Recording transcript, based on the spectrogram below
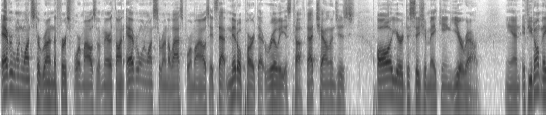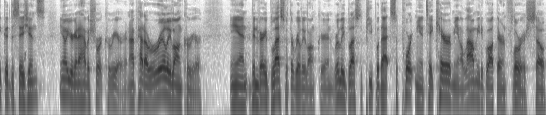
Everyone wants to run the first four miles of a marathon. Everyone wants to run the last four miles. It's that middle part that really is tough. That challenges all your decision making year round. And if you don't make good decisions, you know, you're going to have a short career. And I've had a really long career and been very blessed with a really long career and really blessed with people that support me and take care of me and allow me to go out there and flourish. So,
